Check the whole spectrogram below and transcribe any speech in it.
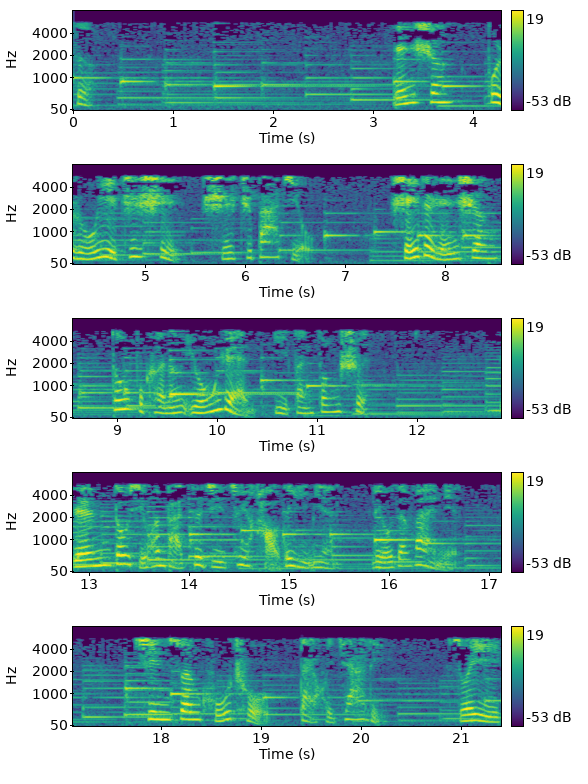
涩。人生不如意之事十之八九，谁的人生都不可能永远一帆风顺。人都喜欢把自己最好的一面。留在外面，辛酸苦楚带回家里，所以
